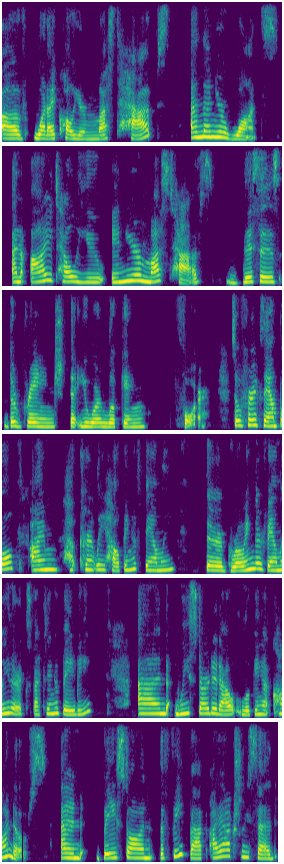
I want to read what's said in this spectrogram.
of what I call your must haves and then your wants. And I tell you in your must haves, this is the range that you are looking for. So, for example, I'm currently helping a family. They're growing their family, they're expecting a baby. And we started out looking at condos. And based on the feedback, I actually said,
